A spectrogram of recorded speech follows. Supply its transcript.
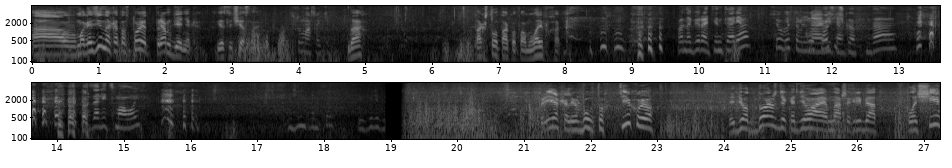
А в магазинах это стоит прям денег, если честно. С ума сойти. Да. Так что вот так вот вам лайфхак. Понабирать янтаря, Все выставлено кусочечков, да. Залить смолой. Приехали в бухту Тихую. Идет дождик, одеваем наших ребят в плащи,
